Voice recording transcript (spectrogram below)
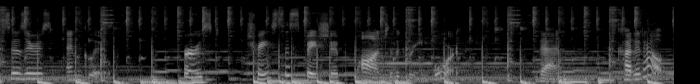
scissors, and glue. First, trace the spaceship onto the green board. Then, cut it out.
